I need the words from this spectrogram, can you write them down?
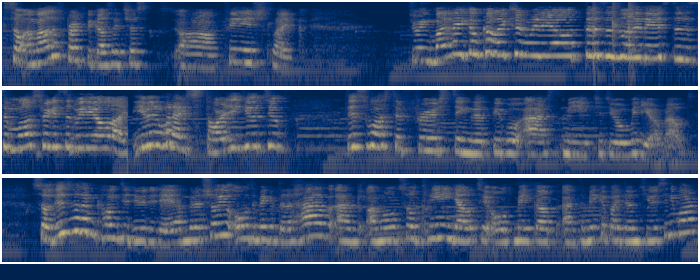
So I'm out of breath because I just uh, finished like doing my makeup collection video. This is what it is. This is the most requested video. Like even when I started YouTube, this was the first thing that people asked me to do a video about. So this is what I'm going to do today. I'm going to show you all the makeup that I have and I'm also cleaning out the old makeup and the makeup I don't use anymore.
